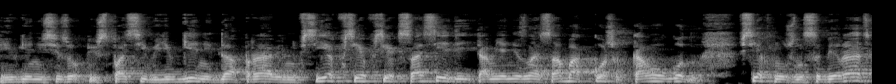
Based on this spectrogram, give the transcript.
Евгений Сизов пишет, спасибо. Евгений, да, правильно. Всех, всех, всех соседей, там, я не знаю, собак, кошек, кого угодно. Всех нужно собирать.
